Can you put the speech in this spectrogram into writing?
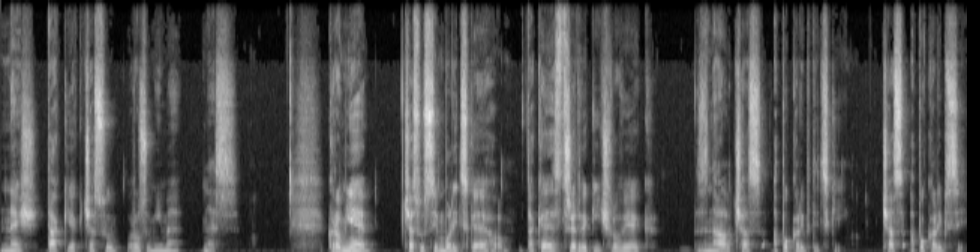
než tak, jak času rozumíme dnes. Kromě času symbolického také středověký člověk znal čas apokalyptický, čas apokalypsy.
